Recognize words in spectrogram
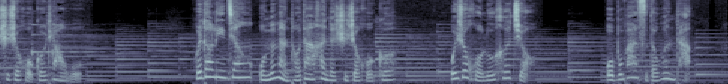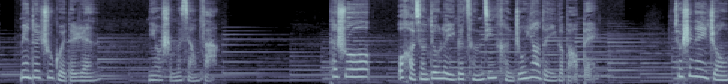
吃着火锅跳舞。”回到丽江，我们满头大汗的吃着火锅，围着火炉喝酒。我不怕死的问他：“面对出轨的人，你有什么想法？”他说。我好像丢了一个曾经很重要的一个宝贝，就是那种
